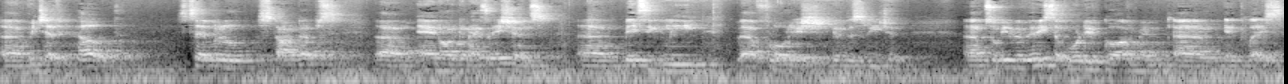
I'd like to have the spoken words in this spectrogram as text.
uh, which have helped several startups um, and organizations um, basically uh, flourish in this region. Um, so we have a very supportive government um, in place.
